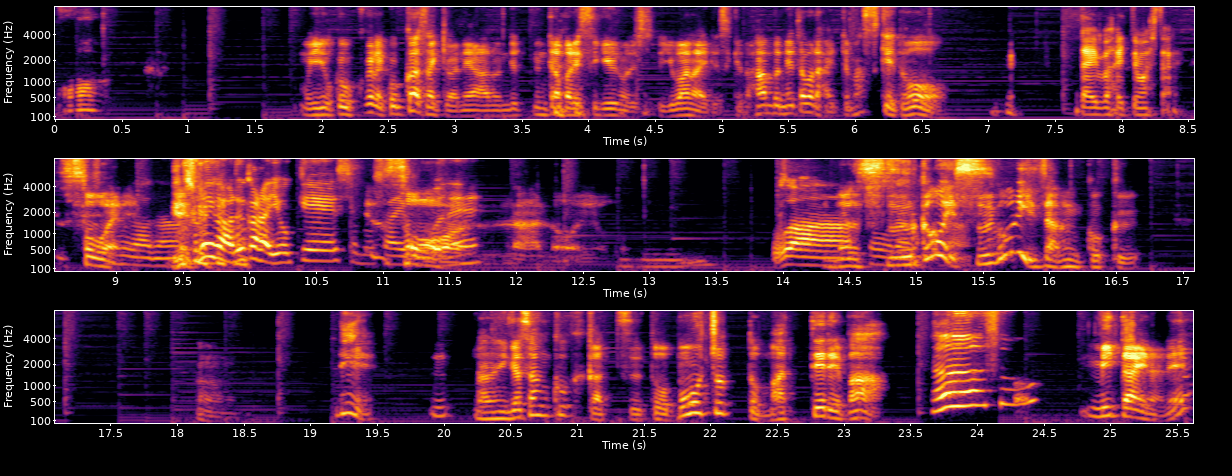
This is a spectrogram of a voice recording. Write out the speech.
か。もうここから、ここから先はね、あのネネタバレすぎるのでちょっと言わないですけど、半分ネタバレ入ってますけど、だいぶ入ってましたね。そうやね。それがあるから余計その最後そうはね。なのよ。うわすごい、すごい残酷。うん、で、ん何が残酷かっつうと、もうちょっと待ってれば、ああ、そみたいなね、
